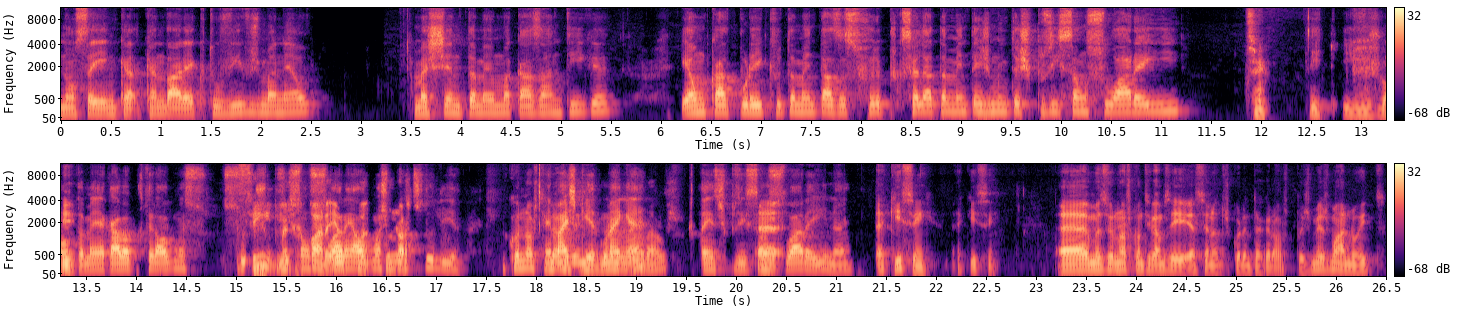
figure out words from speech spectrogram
não sei em que, que andar é que tu vives, Manel, mas sendo também uma casa antiga, é um bocado por aí que tu também estás a sofrer, porque se calhar também tens muita exposição solar aí. Sim. E, e o João E- também acaba por ter alguma exposição repara, solar eu em algumas nós- partes do dia. Quando nós É mais que aí de 40 manhã? graus- Que tens exposição Eh, solar aí, não é? Aqui sim, aqui sim. Ah, mas nós quando tivemos aí a cena dos 40 graus, depois mesmo à noite,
